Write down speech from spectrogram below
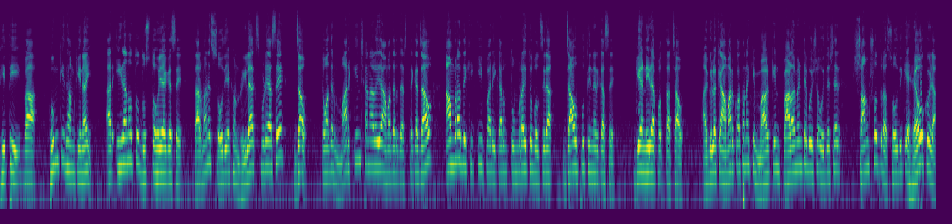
ভীতি বা হুমকি ধামকি নাই। আর ইরানও তো দুস্থ হয়ে গেছে। তার মানে সৌদি এখন রিল্যাক্স মোডে আছে। যাও, তোমাদের মার্কিন সেনা লইয়া আমাদের দেশ থেকে যাও, আমরা দেখি কি পারি। কারণ তোমরাই তো বলছিলা, যাও পুতিনের কাছে। গিয়া নিরাপত্তা চাও। এগুলোকে আমার কথা নাকি মার্কিন পার্লামেন্টে বসে ওই দেশের সাংসদরা সৌদিকে হেও কইরা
